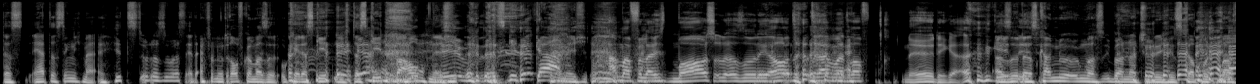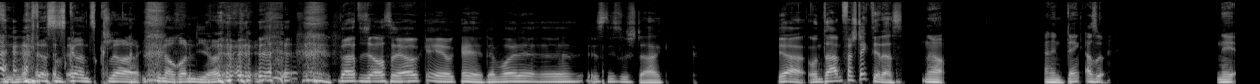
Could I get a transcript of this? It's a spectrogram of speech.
das, er hat das Ding nicht mal erhitzt oder sowas. Er hat einfach nur draufgekommen, war so, okay, das geht nicht, das geht überhaupt nicht. Eben. Das geht gar nicht. Hammer vielleicht Morsch oder so, der haut da dreimal drauf. Nö, Digga. Also das nicht. kann nur irgendwas Übernatürliches kaputt machen. Das ist ganz klar. Ich bin Arondir. Dachte ich auch so, ja, okay, okay, der der, äh, ist nicht so stark. Ja, und dann versteckt ihr das. Ja. Einen Denk, also, nee,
